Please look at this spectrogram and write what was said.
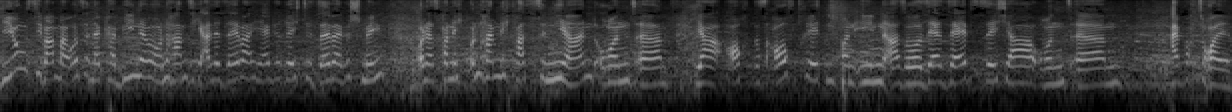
die, Jungs, die waren bei uns in der Kabine und haben sich alle selber hergerichtet, selber geschminkt und das fand ich unheimlich faszinierend und äh, ja, auch das Auftreten von ihnen, also sehr selbstsicher und ähm, einfach toll.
